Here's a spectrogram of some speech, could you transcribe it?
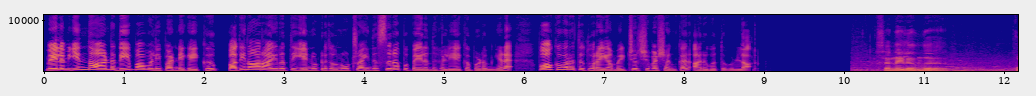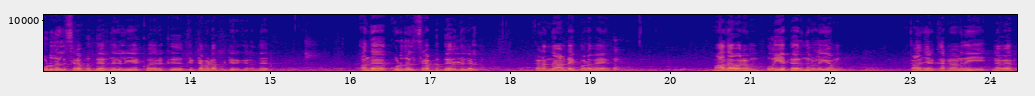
மேலும் இந்த ஆண்டு தீபாவளி பண்டிகைக்கு பதினாறாயிரத்து எண்ணூற்று தொன்னூற்றி ஐந்து சிறப்பு பேருந்துகள் இயக்கப்படும் என போக்குவரத்து துறை அமைச்சர் சிவசங்கர் அறிவித்துள்ளார். சென்னையிலிருந்து கூடுதல் சிறப்பு பேருந்துகள் இயக்குவதற்கு திட்டமிடப்பட்டிருக்கிறது. அந்த கூடுதல் சிறப்பு பேருந்துகள் கடந்த ஆண்டைப் போலவே மாதாவரம் புதிய பேருந்து நிலையம் கலைஞர் கருணாநிதி நகர்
